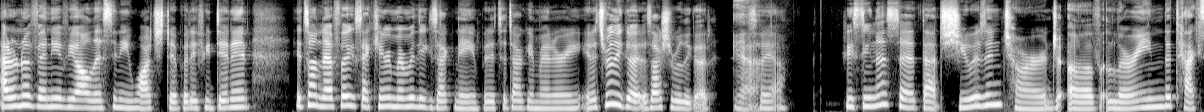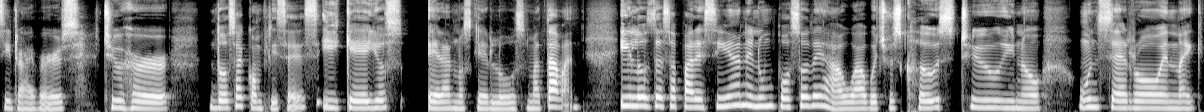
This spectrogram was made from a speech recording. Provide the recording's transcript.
I don't know if any of y'all listening watched it, but if you didn't, it's on Netflix. I can't remember the exact name, but it's a documentary and it's really good. It's actually really good. Yeah. So yeah. Cristina said that she was in charge of luring the taxi drivers to her dos acómplices y que ellos eran los que los mataban. Y los desaparecían en un pozo de agua, which was close to, you know, un cerro and like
